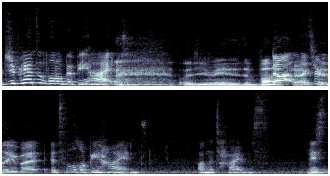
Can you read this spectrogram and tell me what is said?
Japan's a little bit behind. What do you mean? Is the butt Not attractive? literally, but it's a little behind on the times. These,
